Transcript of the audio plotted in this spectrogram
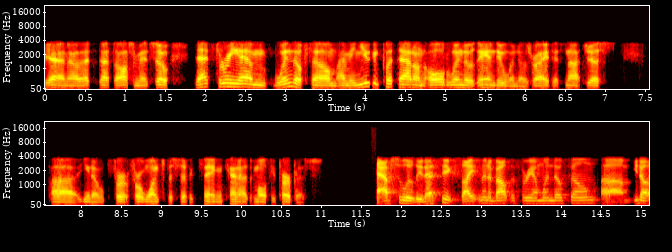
Yeah, no, that's that's awesome, man. So that 3M window film, I mean, you can put that on old windows and new windows, right? It's not just uh, you know, for for one specific thing. Kind of has a multi-purpose. Absolutely, that's the excitement about the 3M window film. Um, you know,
